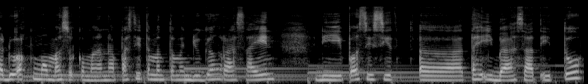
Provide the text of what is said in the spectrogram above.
Aduh aku mau masuk ke mana? Pasti teman-teman juga ngerasain di posisi uh, Teh Iba saat itu.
